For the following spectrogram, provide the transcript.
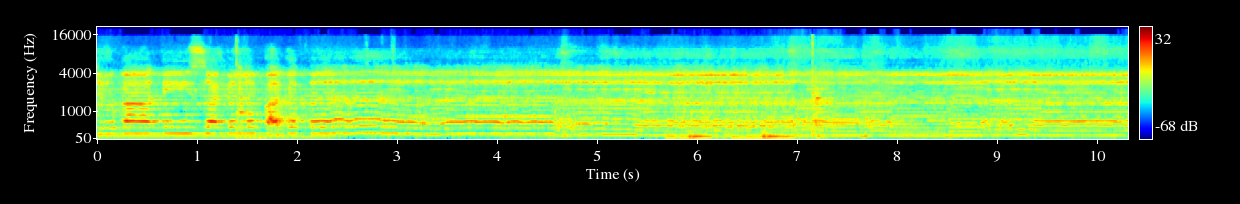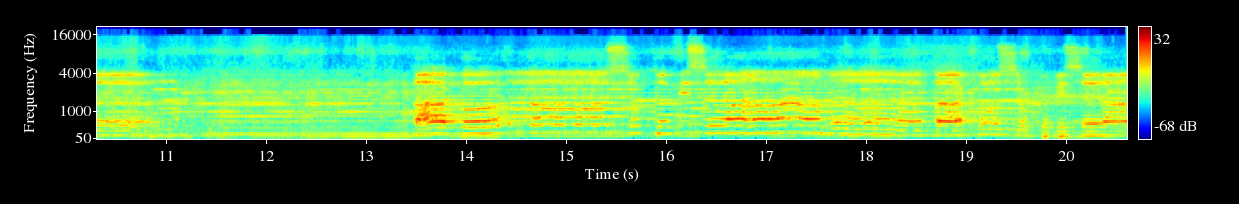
ਜੁਗਾਦੀ ਸਗਲ ਭਗਤ। ਤਾਕੋ ਸੁਖ ਵਿਸਰਾਮ ਤਾਕੋ ਸੁਖ ਵਿਸਰਾਮ।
